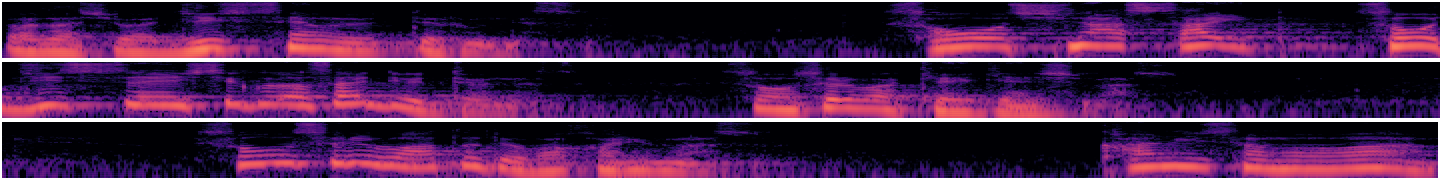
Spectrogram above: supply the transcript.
私は実践を言ってるんです。そうしなさいと。そう実践してくださいと言ってるんです。そうすれば経験します。そうすれば後で分かります。神様は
